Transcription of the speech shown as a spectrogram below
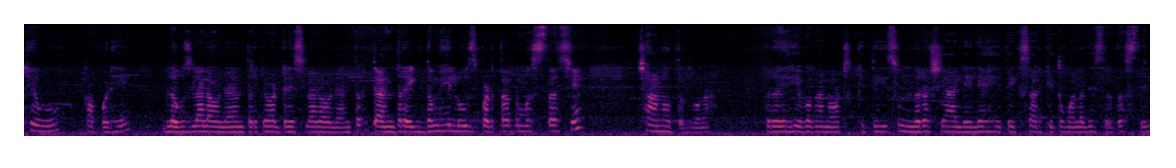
ठेवू कापड हे ब्लाऊजला लावल्यानंतर किंवा ड्रेसला लावल्यानंतर त्यानंतर एकदम हे लूज पडतात मस्त असे छान होतात बघा. तर हे बघा नॉट्स किती सुंदर असे आलेले आहेत. एकसारखे तुम्हाला दिसत असतील.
